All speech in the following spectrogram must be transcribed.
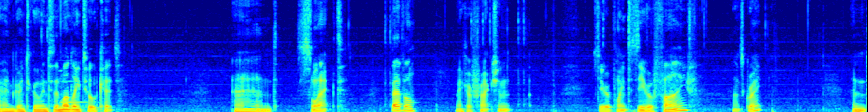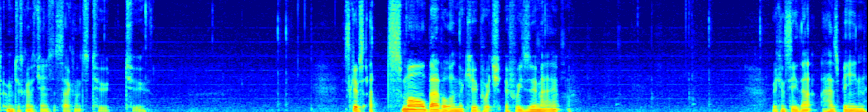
I'm going to go into the modeling toolkit and select bevel, make our fraction 0.05. That's great. And I'm just going to change the segments to 2. This gives a small bevel on the cube, which if we zoom out, we can see that has been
